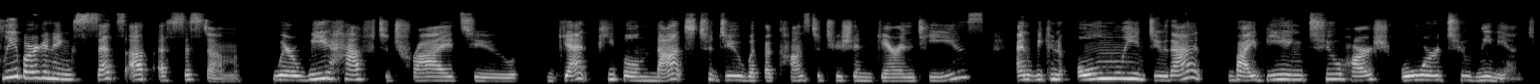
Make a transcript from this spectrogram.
Plea bargaining sets up a system where we have to try to get people not to do what the Constitution guarantees. And we can only do that by being too harsh or too lenient,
